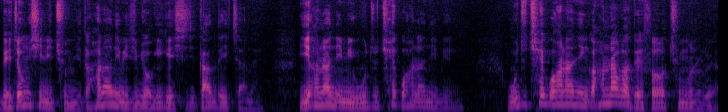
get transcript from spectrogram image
내 정신이 줍니다. 하나님이 지금 여기 계시지 딴데 있지 않아요. 이 하나님이 우주 최고 하나님이에요. 우주 최고 하나님과 하나가 돼서 주문을 외워요.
